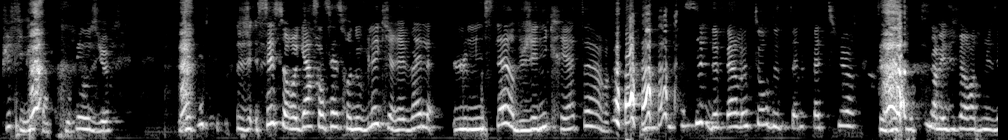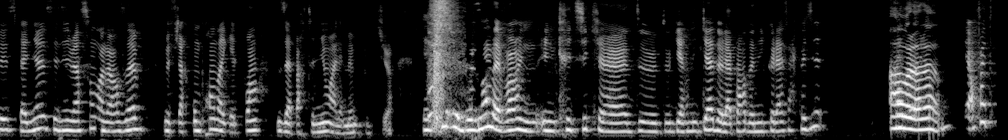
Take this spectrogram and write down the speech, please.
puis finissent par couper aux yeux. C'est ce regard sans cesse renouvelé qui révèle le mystère du génie créateur. C'est difficile de faire le tour d'une telle peinture. Ces dans les différents musées espagnols, ces immersions dans leurs œuvres me firent comprendre à quel point nous appartenions à la même culture. Et si j'ai besoin d'avoir une, critique euh, de, de, Guernica de la part de Nicolas Sarkozy? Ah voilà là. Et en fait,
